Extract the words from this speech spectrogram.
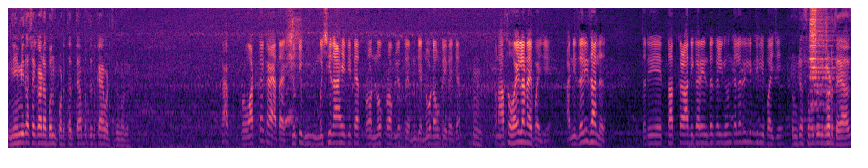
नेहमीच अशा गाड्या बंद पडतात त्याबद्दल काय वाटतं तुम्हाला? काय वाटतंय काय आता? शेवटी मशीन आहे ते त्यात नो प्रॉब्लेम म्हणजे नो डाऊट आहे त्याच्यात. हम्म. पण असं व्हायला नाही पाहिजे. आणि जरी झालं तरी तात्काळ अधिकाऱ्यांनी दखल घेऊन त्याला रिलीफ दिली पाहिजे. तुमच्यासोबतच घडतंय आज.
